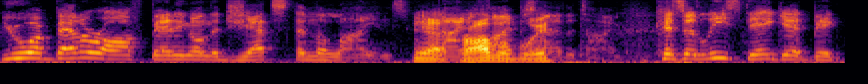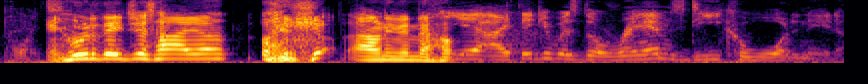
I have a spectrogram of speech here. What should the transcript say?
You are better off betting on the Jets than the Lions. Yeah, 95% probably. of the time. Because at least they get big points. And who did they just hire? Like I don't even know. Yeah, I think it was the Rams D coordinator.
